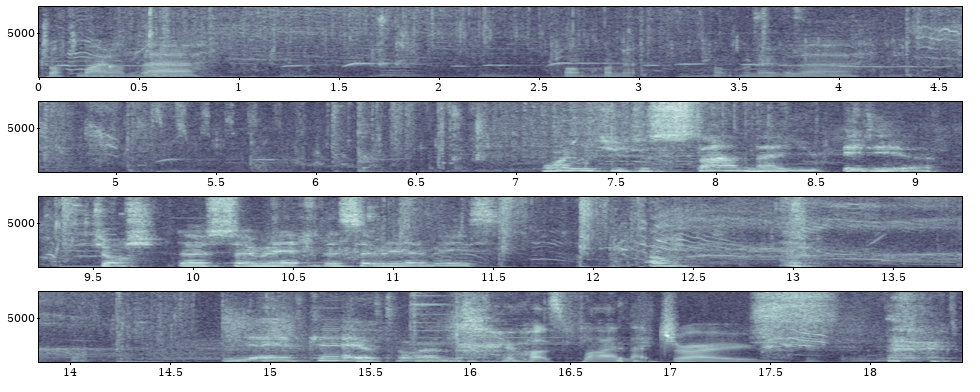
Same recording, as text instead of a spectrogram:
Drop a mine on there. Plonk one, it, plonk one over there. Why would you just stand there, you idiot? Josh, there's so many, there's so many enemies. Oh. Are you AFK or something? I was flying that drone.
